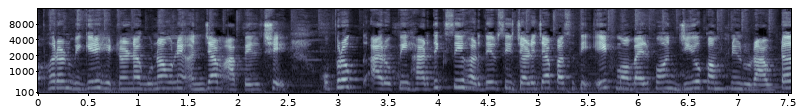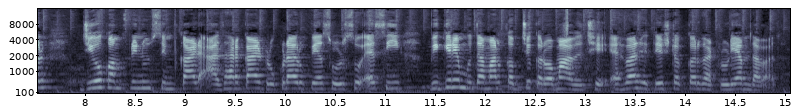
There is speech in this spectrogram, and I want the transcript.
અપહરણ વગેરે હેઠળના ગુનાઓને અંજામ આપેલ છે. ઉપરોક્ત આરોપી હાર્દિકસિંહ હરદેવસિંહ જાડેજા પાસેથી એક મોબાઈલ ફોન, જીઓ કંપનીનું રાઉટર, જીઓ કંપનીનું સિમ કાર્ડ, આધાર કાર્ડ, રોકડા રૂપિયા સોળસો એસી વગેરે મુદ્દામાલ કબજે કરવામાં આવેલ છે. અહેવાલ હિતેશ ઠક્કર, ઘાટોડિયા, અમદાવાદ.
